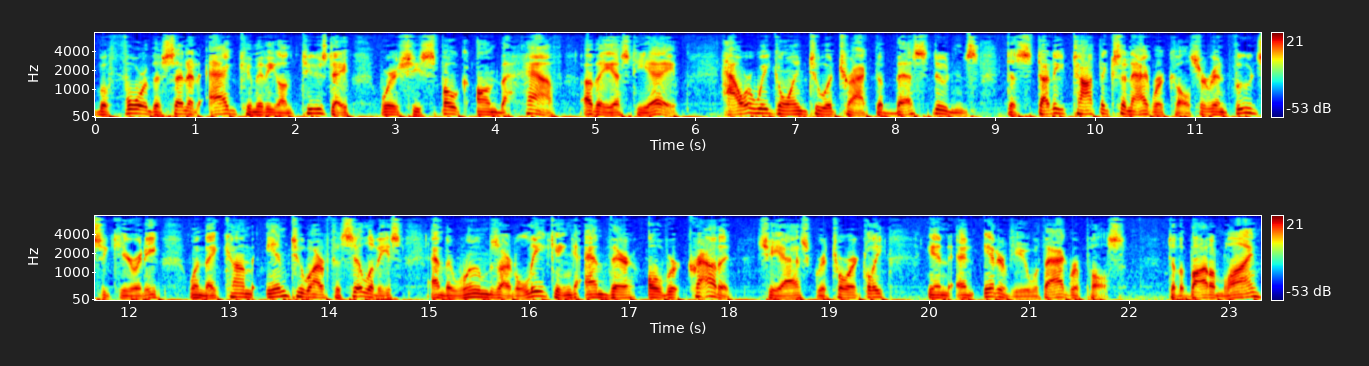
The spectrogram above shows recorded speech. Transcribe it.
before the Senate Ag Committee on Tuesday, where she spoke on behalf of ASTA. How are we going to attract the best students to study topics in agriculture and food security when they come into our facilities and the rooms are leaking and they're overcrowded? She asked rhetorically in an interview with AgriPulse. To the bottom line,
